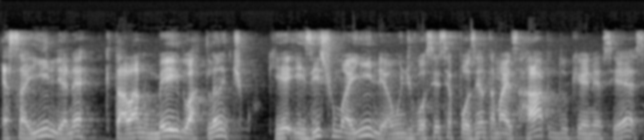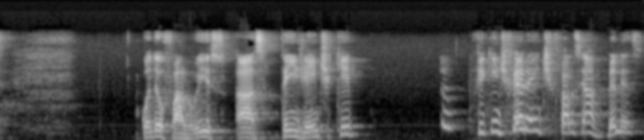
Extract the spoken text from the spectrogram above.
essa ilha, né, que está lá no meio do Atlântico, que existe uma ilha onde você se aposenta mais rápido do que o INSS, quando eu falo isso, as, tem gente que fica indiferente, fala assim, ah, beleza.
